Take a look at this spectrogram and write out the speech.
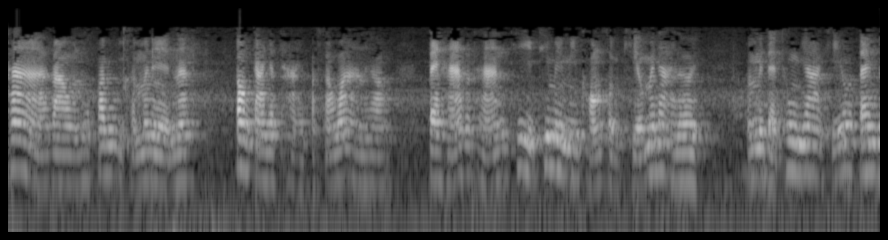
ถ้าเราพระวิสุทธิสมณเณรนะต้องการจะถ่ายปัสสาวะนะครับ แต่หาสถานที่ที่ไม่มีของสดเขียวไม่ได้เลย มันมีแต่ทุ่งหญ้าเขียวเต็มไป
